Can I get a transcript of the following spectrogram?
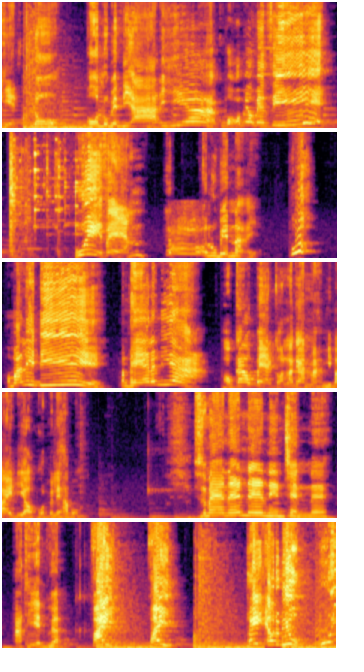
เกสโด โอ้ลูเบนดีอาร์ไอ้เหี้ยกูบอกว่าไม่เอาแมนซีอุ้ยแสน ก็ลูเบนน่ะไอ้วู้เอามาลีดดี มันแพ้แล้วเนี่ย เอา 98 ก่อนละกันมา มีใบเดียวกดไปเลยครับผมสมาเนเนเนเชนเน RTN เพื่อน ไฟ ไฟ เฮ้ย LW อุ้ย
